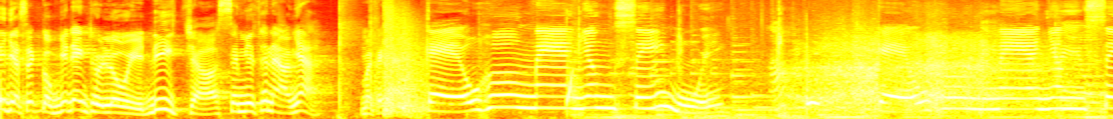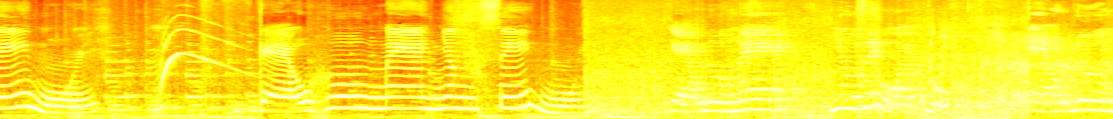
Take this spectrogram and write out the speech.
Bây giờ sẽ cùng với đen thùi lùi đi chợ xem như thế nào nha. Mời cả nhà. Kẹo hương me nhân xí muội. Kẹo hương me nhân xí muội. Kẹo hương me nhân xí muội. Kẹo đường me dương xí muội. Kẹo đường.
